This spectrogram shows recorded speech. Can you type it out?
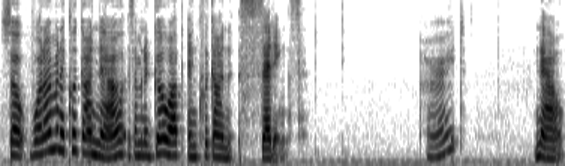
So what I'm going to click on now is I'm going to go up and click on Settings. All right. Now,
